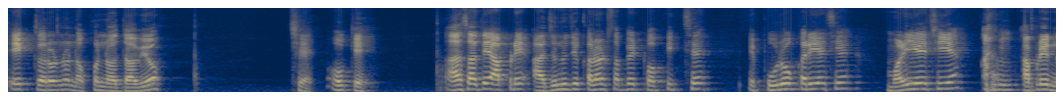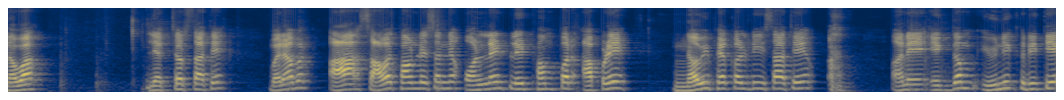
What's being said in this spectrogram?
એક કરોડનો નફો નોંધાવ્યો છે. ઓકે આ સાથે આપણે આજનું જે કરંટ સબ્જેક્ટ ટોપિક છે, એ પૂરો કરીએ છીએ, મળીએ છીએ આપણે નવા લેક્ચર સાથે. બરાબર? આ સાવત ફાઉન્ડેશનને ઓનલાઈન પ્લેટફોર્મ પર આપણે નવી ફેકલ્ટી સાથે અને એકદમ યુનિક રીતે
